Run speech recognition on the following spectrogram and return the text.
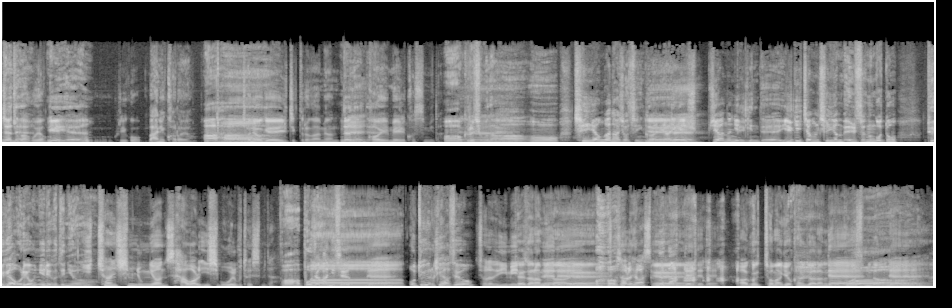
자주 네네. 가고요. 예, 예. 그리고 많이 걸어요. 아하. 저녁에 일찍 들어가면 네네네. 거의 매일 걷습니다. 어, 네. 그러시구나. 네. 어, 7년간 하셨으니까. 예. 야, 이게 네. 쉽지 않은 일기인데, 일기장을 7년 매일 쓰는 것도 되게 어려운 일이거든요. 2016년 4월 25일부터 했습니다. 아, 보좌관이세요? 아, 네. 어떻게 그렇게 하세요? 저는 이미 대단합니다. 네, 네. 예. 조사를 해왔습니다. 예. 네네네. 아, 그 저만 기억하는 줄 알았는데 네. 고맙습니다. 어. 네네네.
